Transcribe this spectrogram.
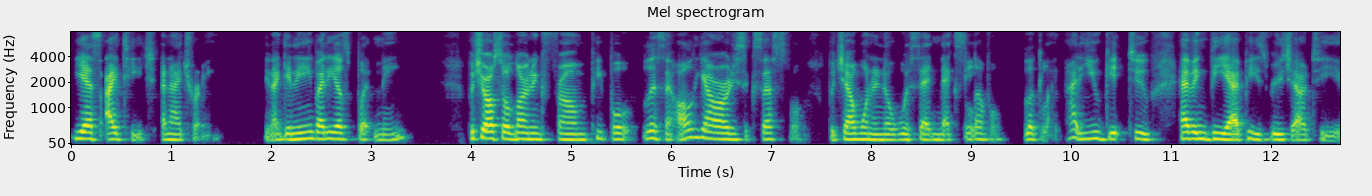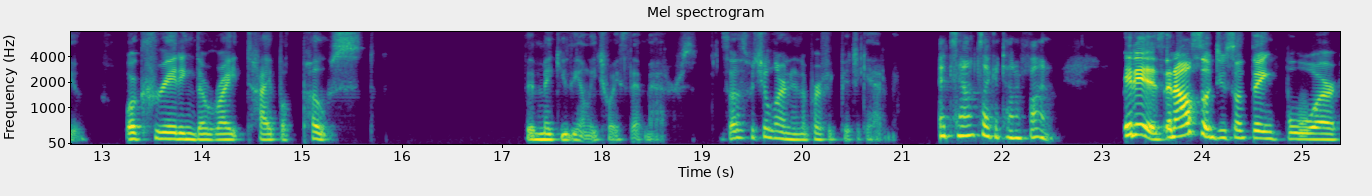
Yes, I teach and I train. You're not getting anybody else but me. But you're also learning from people. Listen, all y'all are already successful, but y'all want to know what's that next level look like? How do you get to having VIPs reach out to you? or creating the right type of post that make you the only choice that matters. So that's what you'll learn in the Perfect Pitch Academy. It sounds like a ton of fun. It is. And I also do something for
